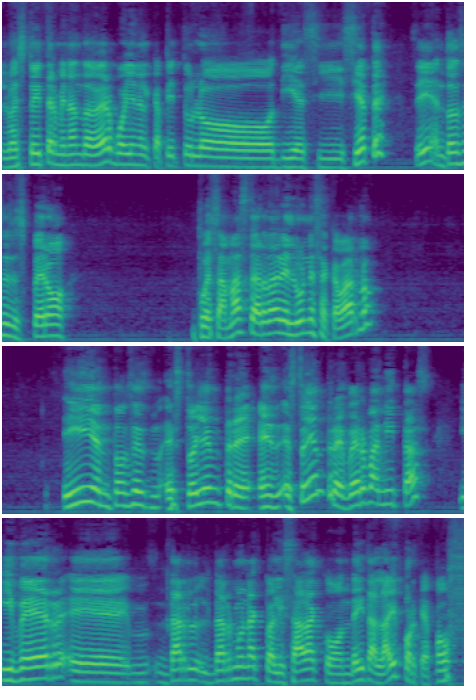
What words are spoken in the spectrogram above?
Lo estoy terminando de ver, voy en el capítulo 17, ¿sí? Entonces espero, pues a más tardar el lunes acabarlo. Y entonces estoy entre, estoy entre ver vanitas y ver, eh, dar, darme una actualizada con Data Live, porque puff,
